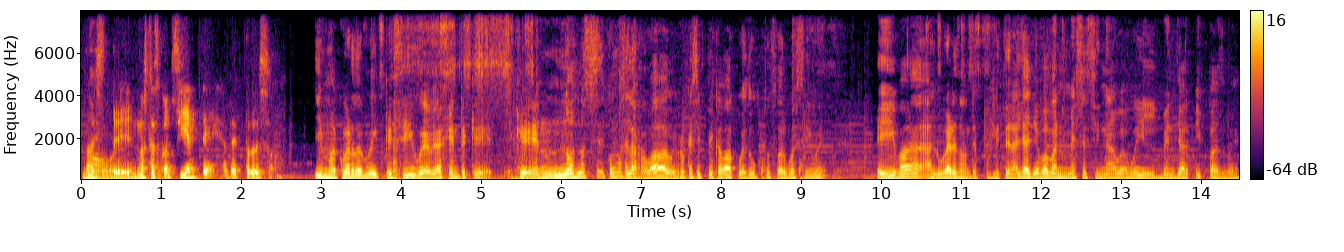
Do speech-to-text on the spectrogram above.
No, No, este, no estás consciente de todo eso. Y me acuerdo, güey, que sí, güey, había gente que, que no, no sé cómo se la robaba, güey, creo que sí picaba acueductos o algo así, güey. E iba a lugares donde, pues, literal ya llevaban meses sin agua, güey, y vendía pipas, güey.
